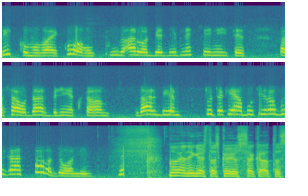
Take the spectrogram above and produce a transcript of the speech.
likumu vai ko, un arotbiedrība necīnīsies par savu darbinieku tām darbiem, tur tā jābūt ir obligāts pavadonim. Nu, vienīgais tas, ko jūs sakāt, tas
